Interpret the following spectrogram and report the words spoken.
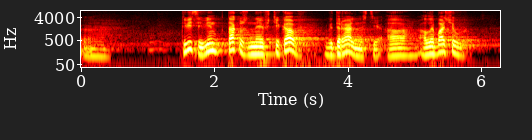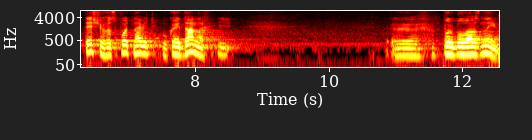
Е, Дивіться, він також не втікав від реальності, а, але бачив те, що Господь навіть у кайданах е, з ним.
